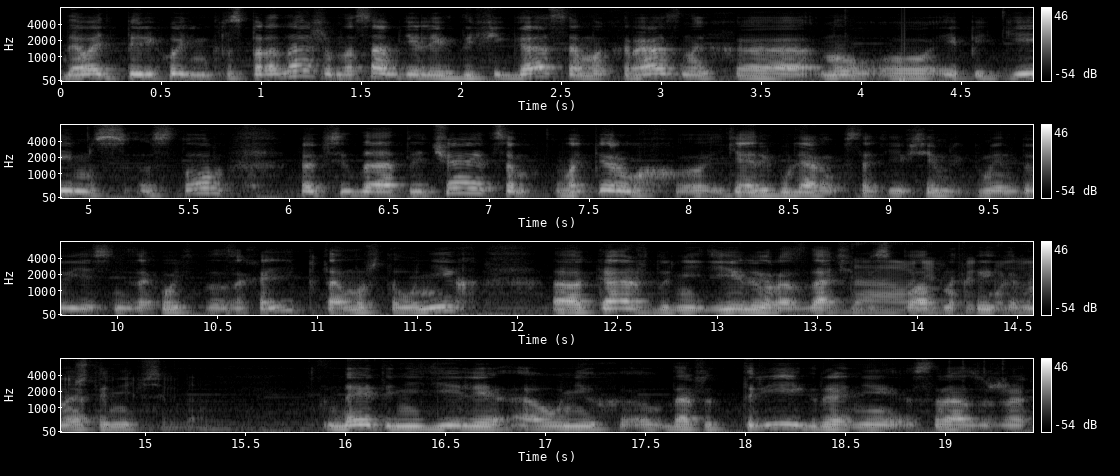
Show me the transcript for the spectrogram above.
Давайте переходим к распродажам. На самом деле их дофига, самых разных. Э, ну, Epic Games Store, как всегда, отличается. Во-первых, я регулярно, кстати, и всем рекомендую, если не захочется, заходить, потому что у них э, каждую неделю раздача да, бесплатных игр. Но это не всегда. На этой неделе а у них даже три игры они сразу же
